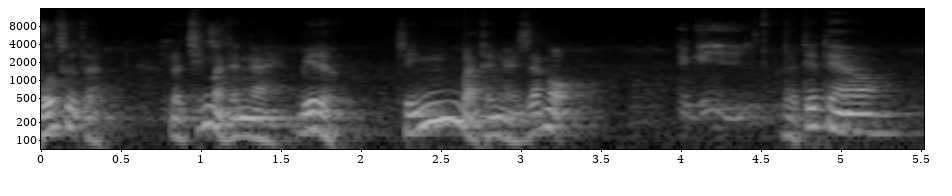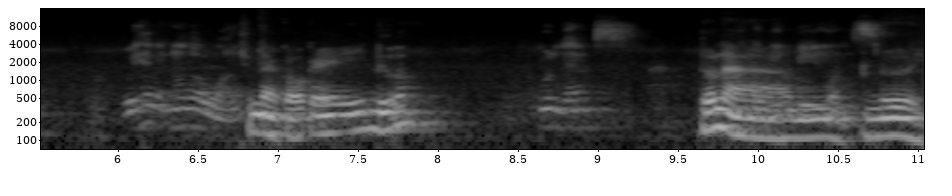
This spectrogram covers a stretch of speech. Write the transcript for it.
Bốn sự thật là chính bản thân ngài biết được chính bản thân ngài giác ngộ. Và tiếp theo chúng ta có cái nữa đó là một người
